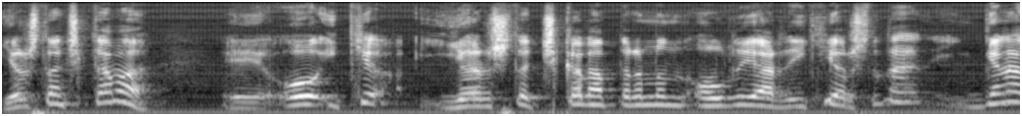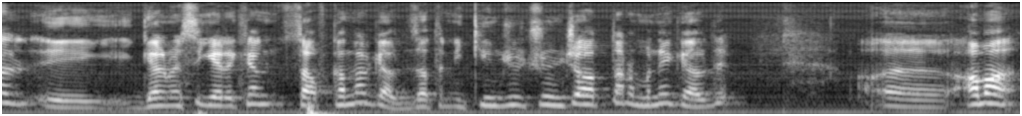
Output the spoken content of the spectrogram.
Yarıştan çıktı ama e, o iki yarışta çıkan atlarımın olduğu yerde iki yarışta da genel e, gelmesi gereken safkanlar geldi. Zaten ikinci, üçüncü atlar mı ne geldi? E, ama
